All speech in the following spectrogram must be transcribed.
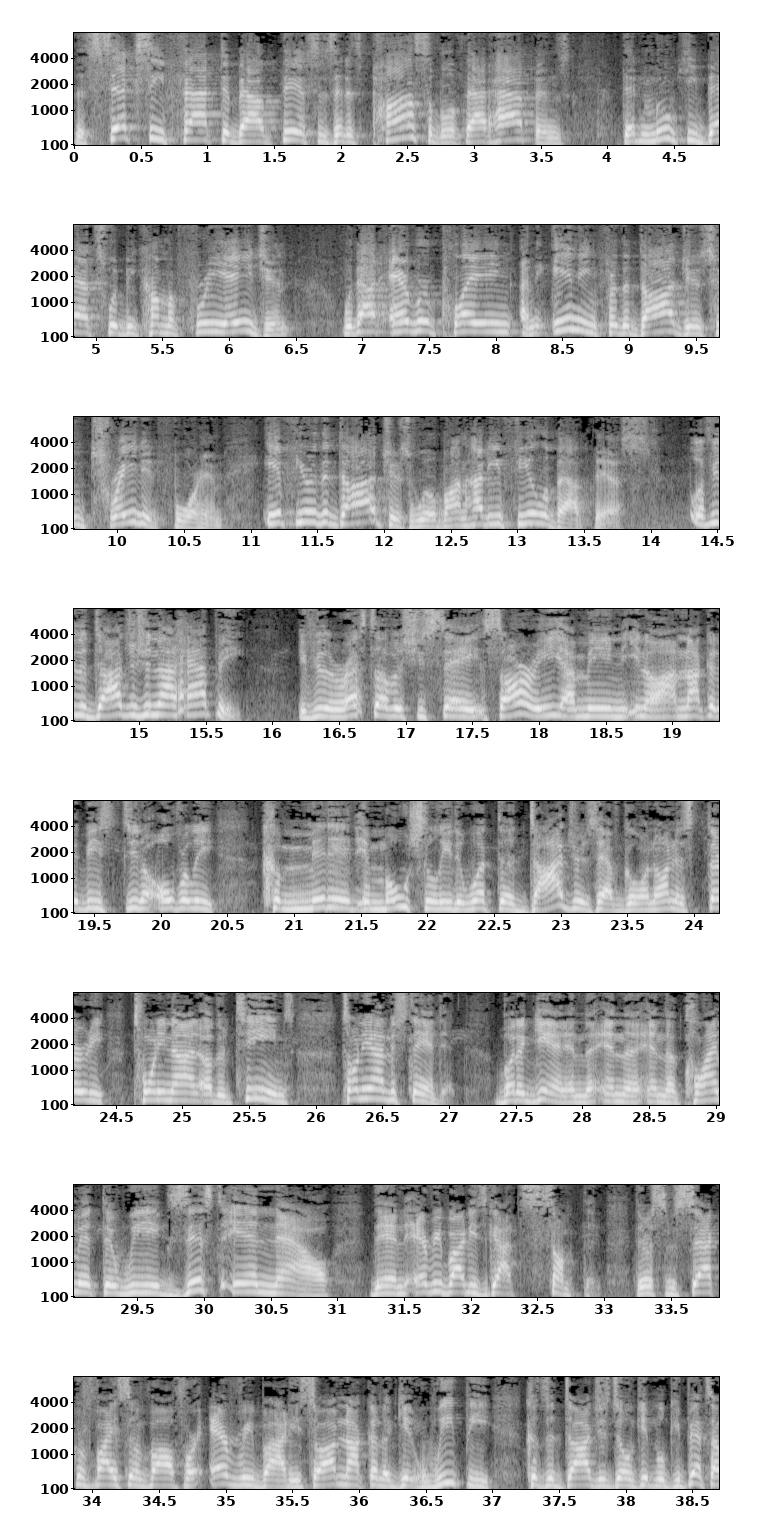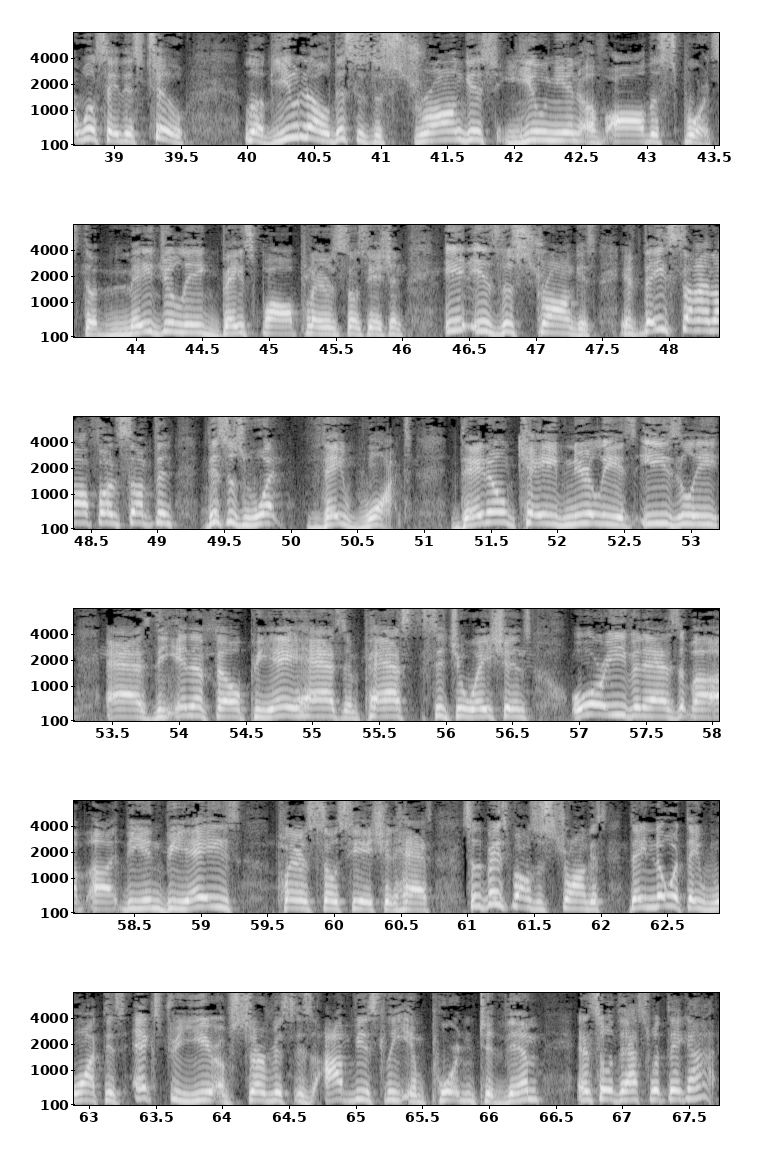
The sexy fact about this is that it's possible if that happens that Mookie Betts would become a free agent without ever playing an inning for the Dodgers who traded for him. If you're the Dodgers, Wilbon, how do you feel about this? Well, if you're the Dodgers, you're not happy. If you're the rest of us, you say, sorry. I mean, you know, I'm not going to be, you know, overly committed emotionally to what the Dodgers have going on. There's 30, 29 other teams. Tony, I understand it. But again, in the in the in the climate that we exist in now, then everybody's got something. There's some sacrifice involved for everybody. So I'm not going to get weepy because the Dodgers don't get Mookie Betts. I will say this too. Look, you know this is the strongest union of all the sports, the Major League Baseball Players Association. It is the strongest. If they sign off on something, this is what they want. They don't cave nearly as easily as the NFLPA has in past situations or even as uh, uh, the NBA's Players Association has. So the baseball is the strongest. They know what they want. This extra year of service is obviously important to them. And so that's what they got.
